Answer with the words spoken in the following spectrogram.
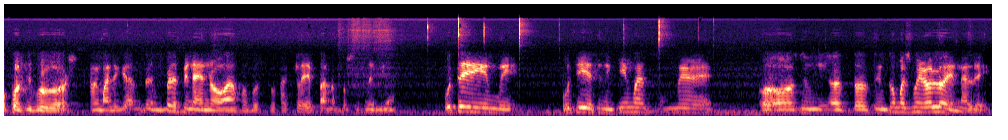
Ο Πρωθυπουργός πραγματικά δεν πρέπει να είναι ο άνθρωπος που θα κλαίει πάνω από συντρίμια. Ούτε η, ούτε η εθνική μας, με, ο, ο, το εθνικό μας μυρολόι να λέει.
